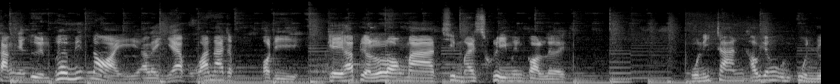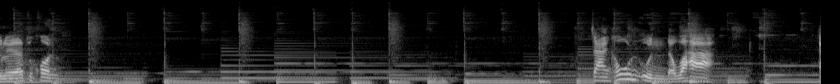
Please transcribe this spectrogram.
สั่งอย่างอื่นเพิ่มนิดหน่อยอะไรเงี้ยผมว่าน่าจะพอดี โอเคครับ เดี๋ยวเราลองมาชิมไอศครีมกันก่อนเลย หนี่จานเขายังอุ่นๆอยู่เลยนะทุกคน จานเขาอุ่นๆ แต่ว่าไอ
